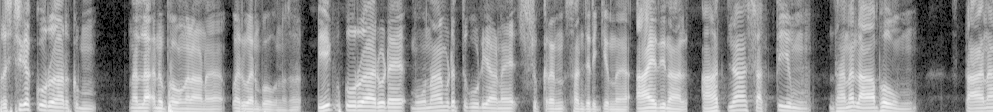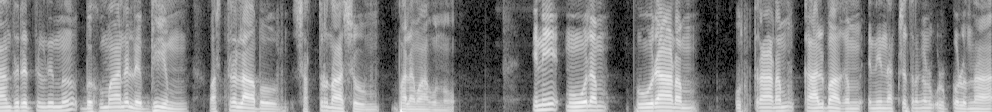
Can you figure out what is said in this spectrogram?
വൃശ്ചികക്കൂറുകാർക്കും നല്ല അനുഭവങ്ങളാണ് വരുവാൻ പോകുന്നത്. ഈ കൂറുകാരുടെ മൂന്നാമിടത്ത് കൂടിയാണ് ശുക്രൻ സഞ്ചരിക്കുന്നത്. ആയതിനാൽ ആജ്ഞാശക്തിയും ധനലാഭവും സ്ഥാനാന്തരത്തിൽ നിന്ന് ബഹുമാന ലബ്ധിയും വസ്ത്രലാഭവും ശത്രുനാശവും ഫലമാകുന്നു. ഇനി മൂലം പൂരാടം ഉത്രാടം കാൽഭാഗം എന്നീ നക്ഷത്രങ്ങൾ ഉൾക്കൊള്ളുന്ന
